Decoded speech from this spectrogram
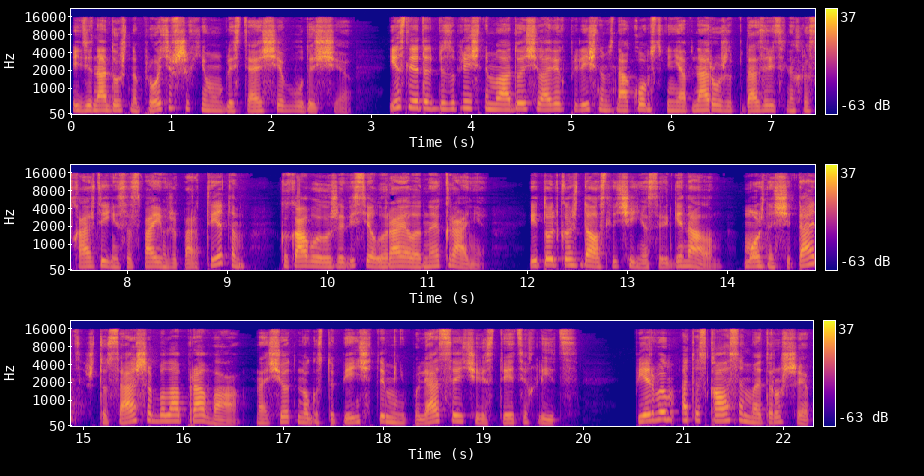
единодушно противших ему блестящее будущее. Если этот безупречный молодой человек при личном знакомстве не обнаружит подозрительных расхождений со своим же портретом, каковой уже висел у Раэла на экране, и только ждал сличения с оригиналом, можно считать, что Саша была права насчет многоступенчатой манипуляции через третьих лиц. Первым отыскался мэтр Ушеп,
